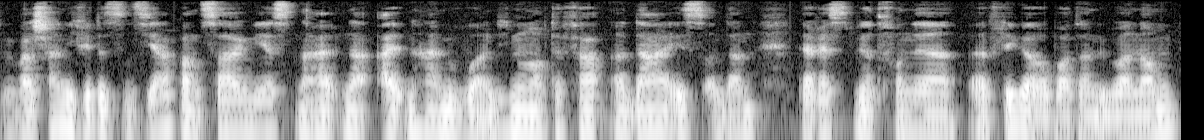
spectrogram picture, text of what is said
wahrscheinlich wird es uns Japan zeigen, die ersten Altenheime, wo eigentlich nur noch der Partner da ist und dann der Rest wird von der äh, Pflegerobotern übernommen.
